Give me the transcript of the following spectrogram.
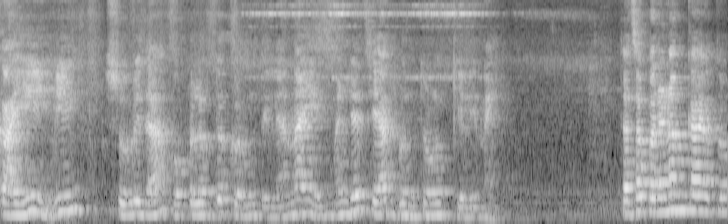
काहीही सुविधा उपलब्ध करून दिल्या नाही म्हणजेच यात गुंतवणूक केली नाही. त्याचा परिणाम काय होतो?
